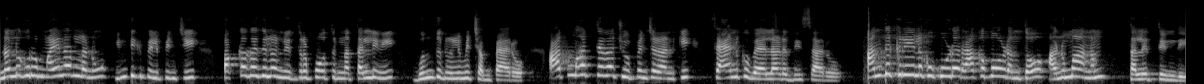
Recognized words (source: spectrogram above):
నలుగురు మైనర్లను ఇంటికి పిలిపించి పక్క గదిలో నిద్రపోతున్న తల్లిని గొంతు నులిమి చంపారు. ఆత్మహత్యగా చూపించడానికి ఫ్యాన్కు వేలాడదీశారు. అంత్యక్రియలకు కూడా రాకపోవడంతో అనుమానం తలెత్తింది.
